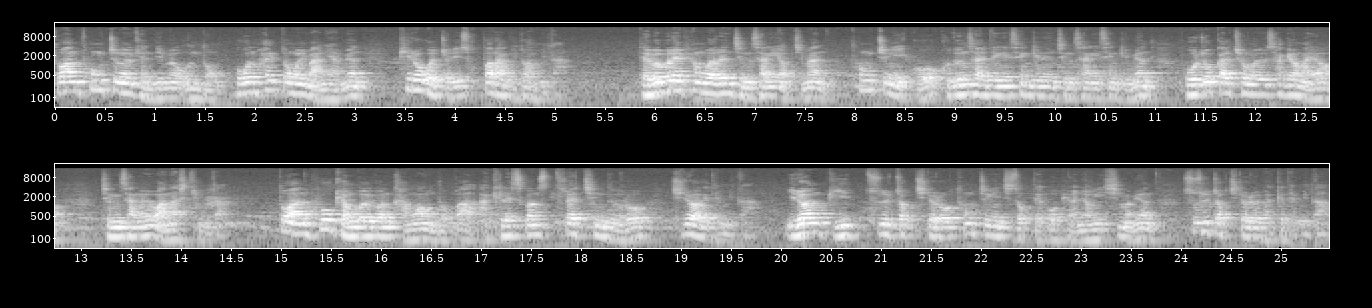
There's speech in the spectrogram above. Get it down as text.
또한 통증을 견디며 운동 혹은 활동을 많이 하면 피로골절이 속발하기도 합니다. 대부분의 평발은 증상이 없지만 통증이 있고 굳은 살 등이 생기는 증상이 생기면 보조깔총을 착용하여 증상을 완화시킵니다. 또한 후경골근 강화 운동과 아킬레스건 스트레칭 등으로 치료하게 됩니다. 이러한 비수술적 치료로 통증이 지속되고 변형이 심하면 수술적 치료를 받게 됩니다.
